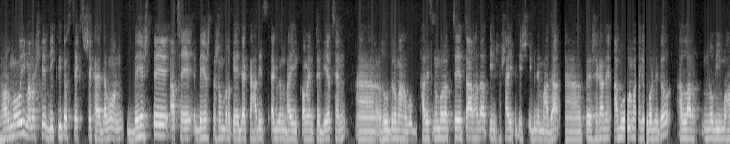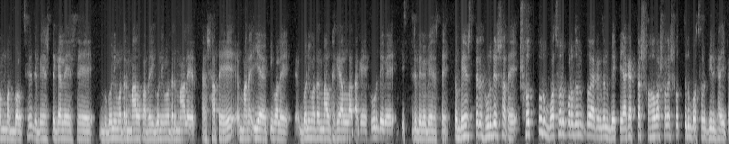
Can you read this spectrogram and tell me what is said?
ধর্মই মানুষকে বিকৃত সেক্স শেখায়। যেমন বেহেশতে আছে বেহেশত সম্পর্কে এই যে একটা হাদিস একজন ভাই কমেন্টে দিয়েছেন আহ, রুদ্র মাহবুব। হাদিস নম্বর হচ্ছে চার হাজার তিনশো সাঁত্রিশ ইবনে মাজা। তো সেখানে আবু মামা থেকে বর্ণিত আল্লাহর নবী মোহাম্মদ বলছে যে, বেহেশতে গেলে সে গনিমতের মাল পাবে। গনিমতের মালের সাথে মানে ইয়ে কি বলে গনিমতের মাল থেকে আল্লাহ তাকে হুর দেবে, স্ত্রী দেবে বেহেশতে। তো বেহেশতের হুরদের সাথে সত্তর বছর পর্যন্ত এক একজন ব্যক্তি, এক একটা সহবাস হবে সত্তর বছর দীর্ঘায়িত।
